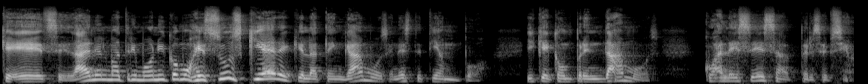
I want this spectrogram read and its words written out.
que se da en el matrimonio y como Jesús quiere que la tengamos en este tiempo y que comprendamos cuál es esa percepción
